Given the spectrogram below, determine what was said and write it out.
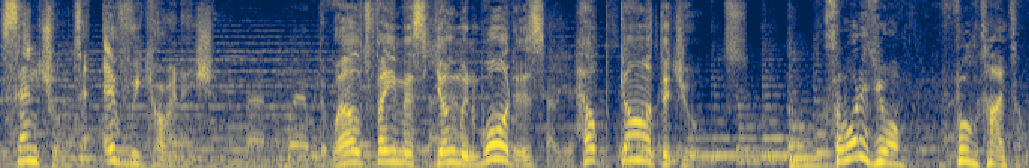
central to every coronation. The world famous yeoman warders help guard the jewels. So what is your full title?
